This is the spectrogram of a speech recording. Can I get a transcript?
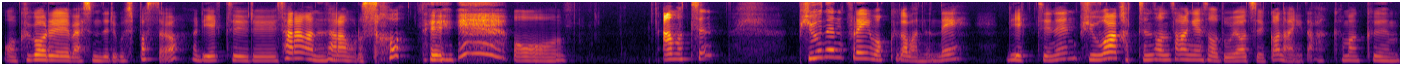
어, 그거를 말씀드리고 싶었어요. React를 사랑하는 사람으로서. 네. 어, 아무튼, 뷰는 프레임워크가 맞는데, 리액트는 뷰와 같은 선상에서 놓여질 건 아니다. 그만큼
